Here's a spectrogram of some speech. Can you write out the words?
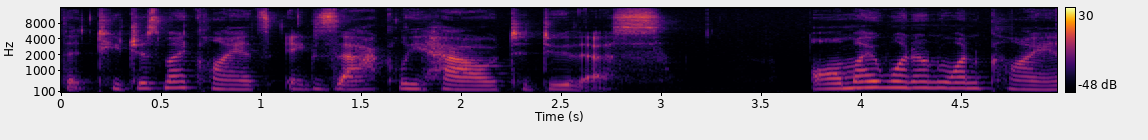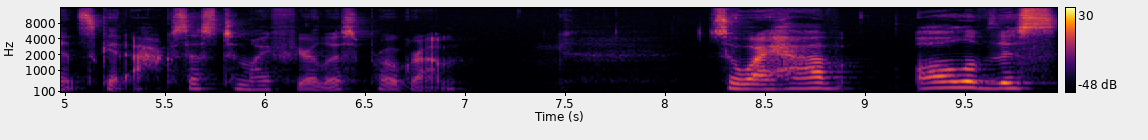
that teaches my clients exactly how to do this. All my one on one clients get access to my Fearless program. So I have all of this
